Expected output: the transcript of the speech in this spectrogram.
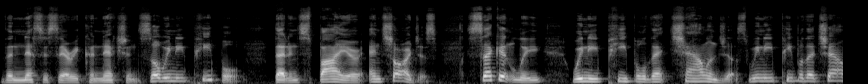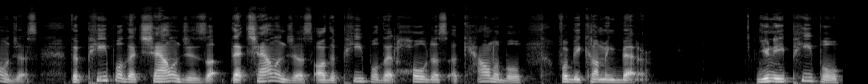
the necessary connection. So we need people that inspire and charge us. Secondly, we need people that challenge us. We need people that challenge us. The people that challenges that challenge us are the people that hold us accountable for becoming better. You need people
